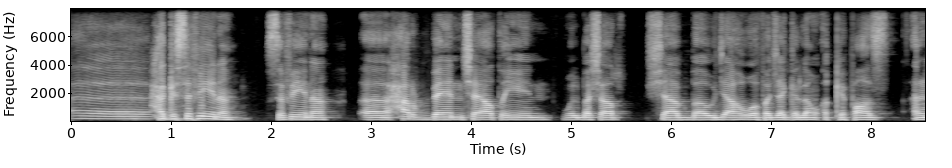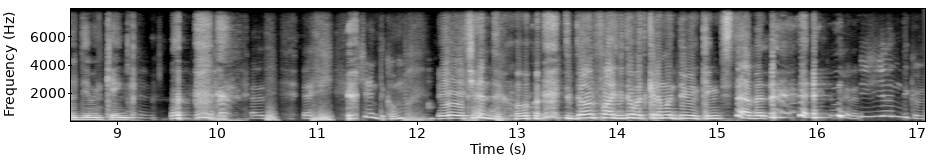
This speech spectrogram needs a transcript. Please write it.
آه، حق السفينة. السفينة آه، حرب بين شياطين والبشر شابة وجاء هو فجأة قال لهم okay بس أنا ال demon king. إيش عندكم؟ إيش عندكم؟ تبدون fight بدون ما تتكلمون demon king تستهبل. إيش عندكم؟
